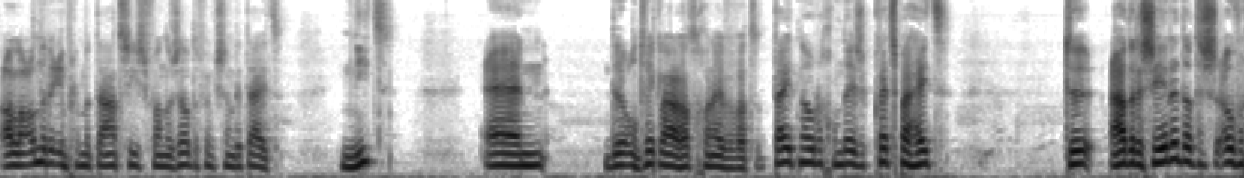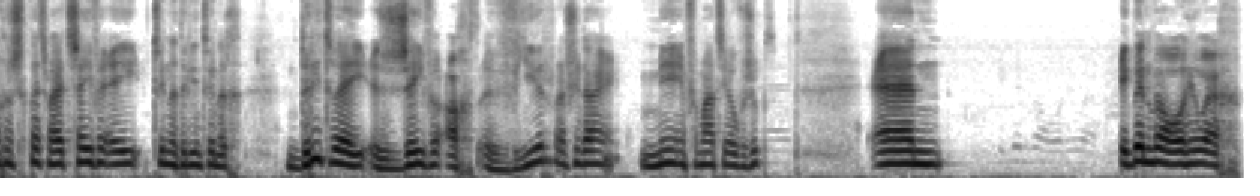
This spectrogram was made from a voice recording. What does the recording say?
Alle andere implementaties van dezelfde functionaliteit niet. En de ontwikkelaar had gewoon even wat tijd nodig om deze kwetsbaarheid te adresseren. Dat is overigens kwetsbaarheid E 7E 2023 32784 als je daar meer informatie over zoekt. En ik ben wel heel erg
